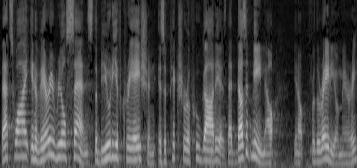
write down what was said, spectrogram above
That's why, in a very real sense, the beauty of creation is a picture of who God is. That doesn't mean, now, you know, for the radio, Mary,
